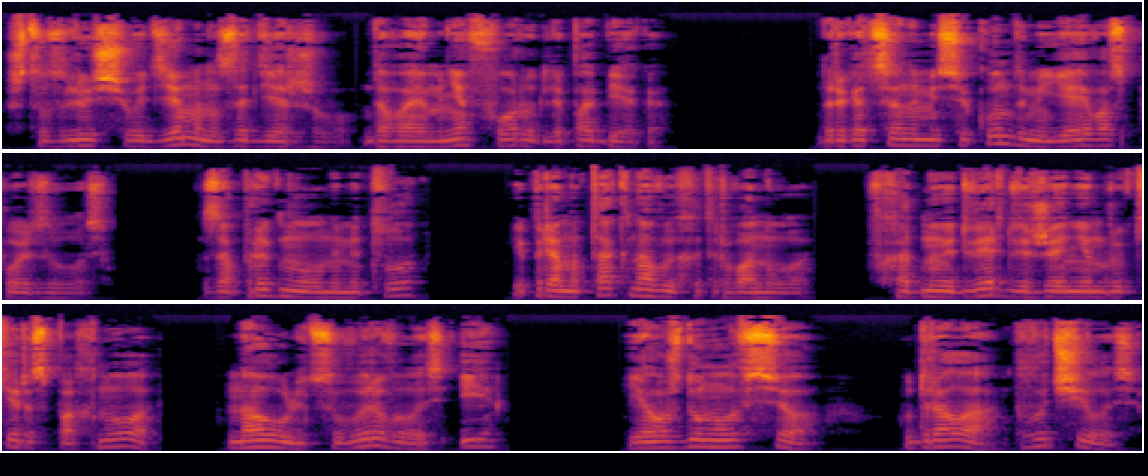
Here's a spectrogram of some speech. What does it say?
что злющего демона задерживал, давая мне фору для побега. Драгоценными секундами я и воспользовалась. Запрыгнула на метлу и прямо так на выход рванула. Входную дверь движением руки распахнула, на улицу вырвалась и... Я уж думала все, удрала, получилось.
